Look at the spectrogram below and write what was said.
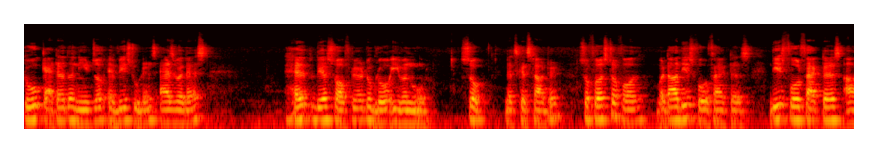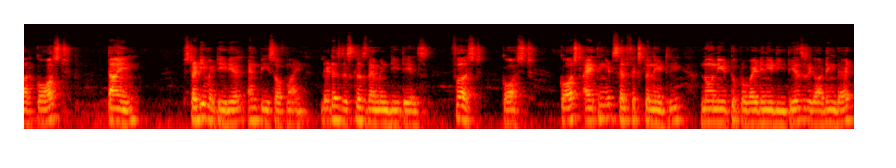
to cater the needs of every students as well as help their software to grow even more. So let's get started. So first of all, what are these four factors? These four factors are cost, time, study material and peace of mind. Let us discuss them in details. First, cost. Cost, I think it's self-explanatory. No need to provide any details regarding that.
